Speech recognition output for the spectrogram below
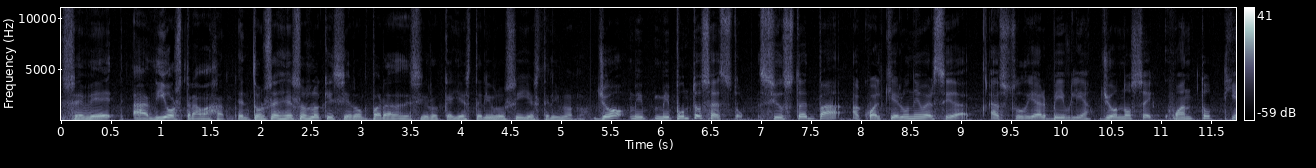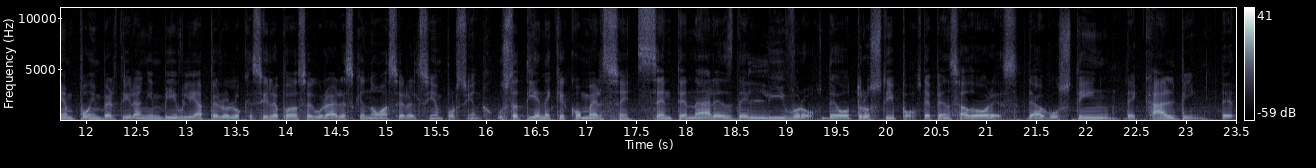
se ve a Dios trabajando. Entonces eso es lo que hicieron para decir, ok, este libro sí y este libro no. Yo, mi, mi punto es esto. Si usted va a cualquier universidad a estudiar Biblia, yo no sé cuánto tiempo invertirán en Biblia, pero lo que sí le puedo asegurar es que no va a ser el 100%. Usted tiene que comerse centenares de libros de otros tipos, de pensadores, de Agustín, de Calvin, de...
